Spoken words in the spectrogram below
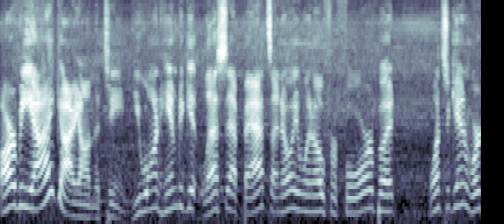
RBI guy on the team. You want him to get less at bats. I know he went 0 for 4, but once again, we're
